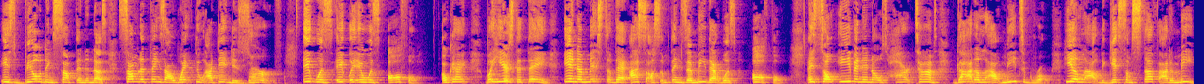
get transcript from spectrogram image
It's building something in us. Some of the things I went through, I didn't deserve. It was, it, it was awful. Okay. But here's the thing in the midst of that, I saw some things in me that was awful. And so, even in those hard times, God allowed me to grow. He allowed to get some stuff out of me.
